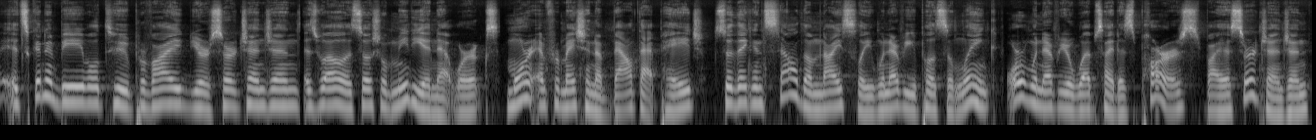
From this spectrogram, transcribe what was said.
it's going to be able to provide your search engines as well as social media networks more information about that page so they can sell them nicely whenever you post a link or whenever your website is parsed by a search engine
